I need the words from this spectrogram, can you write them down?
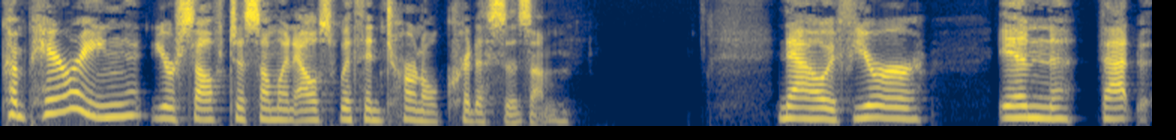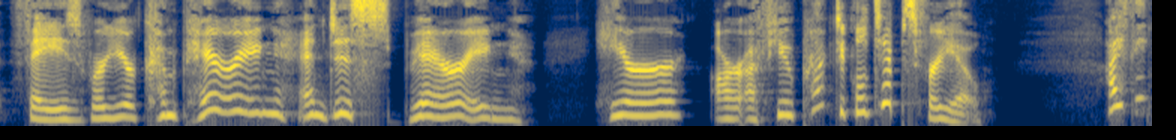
comparing yourself to someone else with internal criticism. Now, if you're in that phase where you're comparing and despairing, here are a few practical tips for you. I think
